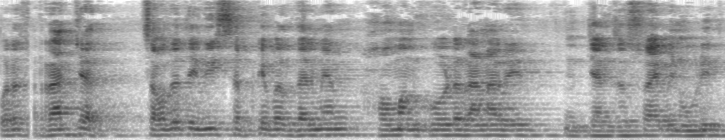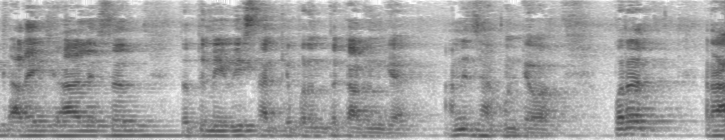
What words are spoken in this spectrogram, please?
परत राज्यात चौदा ते वीस सप्टेंबर दरम्यान हवामान कोरडं राहणार आहे. ज्यांचं सोयाबीन उडीद काढायचे आले असेल तर तुम्ही वीस तारखेपर्यंत काढून घ्या आणि झाकून ठेवा. परत रा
